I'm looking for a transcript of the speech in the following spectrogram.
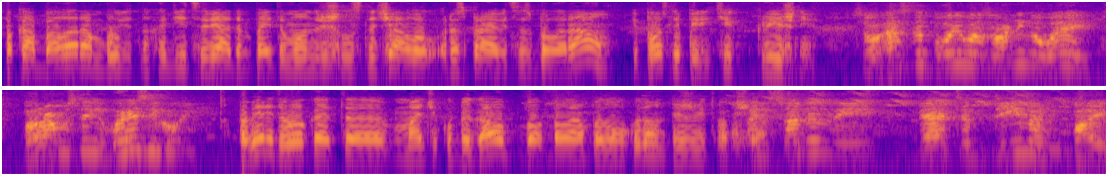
пока Баларам будет находиться рядом, поэтому он решил сначала расправиться с Баларамом и после перейти к Кришне. So as the boy was running away, Balaram was thinking, where is he going? По мере того, как этот мальчик убегал, Ба- Баларам подумал, куда он бежит вообще. And suddenly, that demon, by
